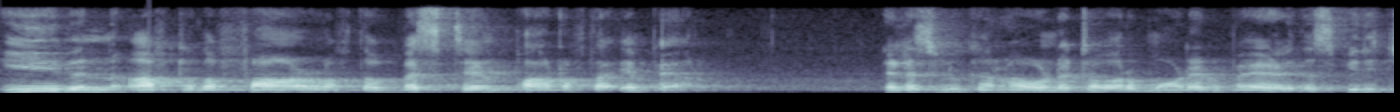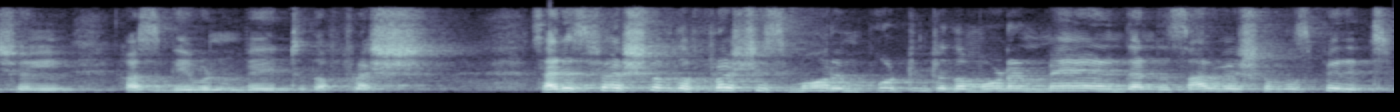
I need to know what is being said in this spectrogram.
even after the fall of the western part of the empire. Let us look around at our modern world. The spiritual has given way to the flesh. Satisfaction of the flesh is more important to the modern man than the salvation of the spirit.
